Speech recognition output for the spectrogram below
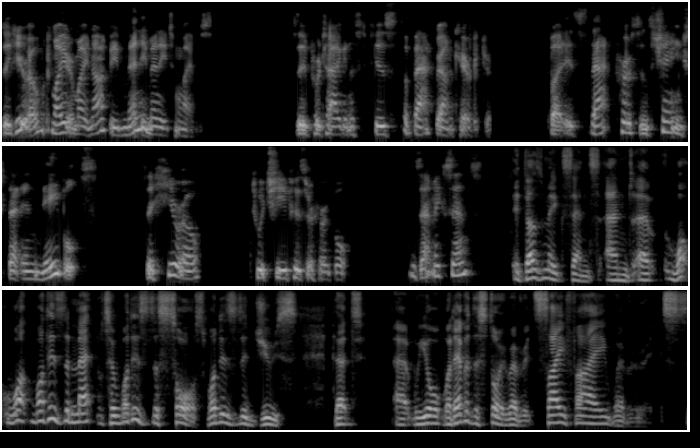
the hero. It might or might not be. Many, many times, the protagonist is a background character, but it's that person's change that enables the hero to achieve his or her goal. Does that make sense? It does make sense. And uh, what what what is the met? So what is the source? What is the juice that uh, we all, whatever the story, whether it's sci-fi, whether it's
